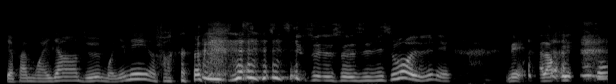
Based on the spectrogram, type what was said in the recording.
il n'y a pas moyen de moyenner. Enfin, je, je, dis souvent, je dis, mais mais alors, et sans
